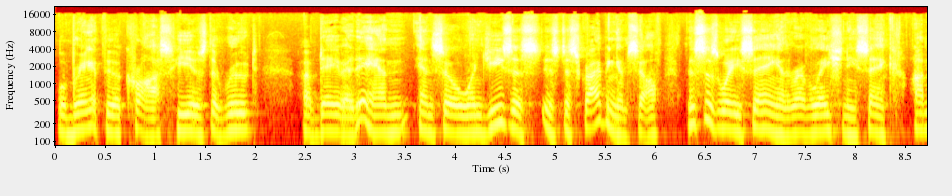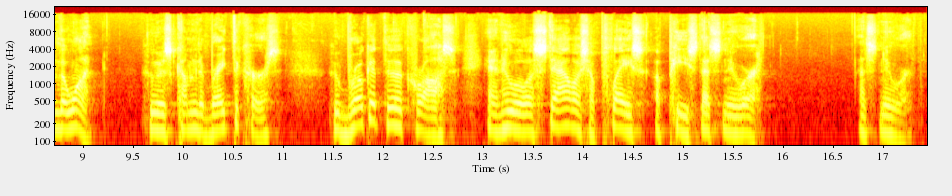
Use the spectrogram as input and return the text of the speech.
will bring it through the cross. He is the root of David. And, and so when Jesus is describing himself, this is what he's saying in the Revelation. He's saying, I'm the one who has come to break the curse, who broke it through the cross, and who will establish a place of peace. That's new earth. That's new earth.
